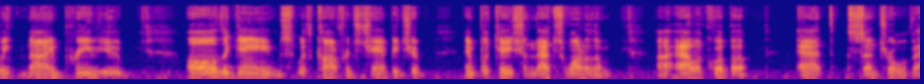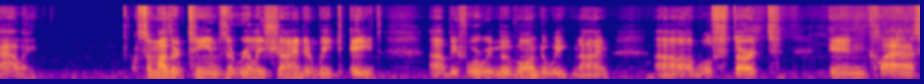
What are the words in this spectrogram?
week nine preview. All the games with conference championship implication. That's one of them. Uh, Aliquippa at Central Valley. Some other teams that really shined in week eight uh, before we move on to week nine. Uh, we'll start in class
